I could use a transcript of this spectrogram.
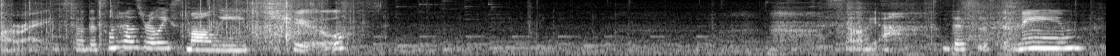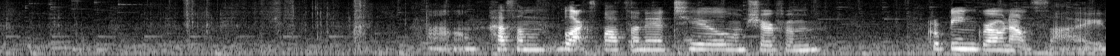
All right, so this one has really small leaves too. So yeah, this is the name. Um, has some black spots on it too, I'm sure from being grown outside.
